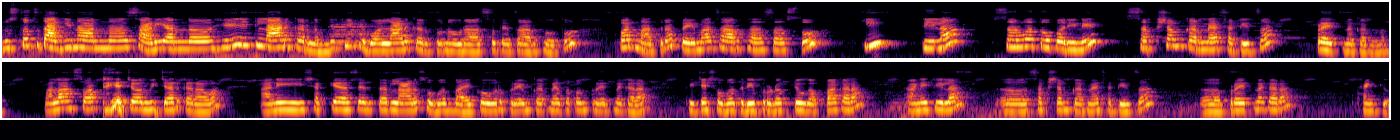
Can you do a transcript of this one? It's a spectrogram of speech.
नुसतंच दागिना आणणं साडी आणणं हे एक लाड करणं म्हणजे ठीक आहे बुवा लाड करतो नवरा असं त्याचा अर्थ होतो. पण मात्र प्रेमाचा अर्थ असा असतो की तिला सर्वतोपरीने सक्षम करण्यासाठीचा प्रयत्न करणं. मला असं वाटतं याच्यावर विचार करावा. आणि शक्य असेल तर लाडसोबत बायकोवर प्रेम करण्याचा पण प्रयत्न करा. तिच्यासोबत रिप्रोडक्टिव्ह गप्पा करा आणि तिला सक्षम करण्यासाठीचा प्रयत्न करा. थँक्यू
